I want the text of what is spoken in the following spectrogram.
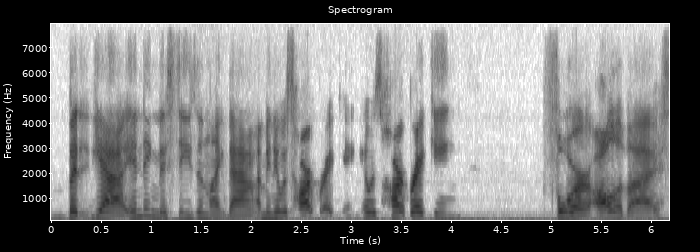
but yeah, ending this season like that, I mean, it was heartbreaking. It was heartbreaking for all of us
